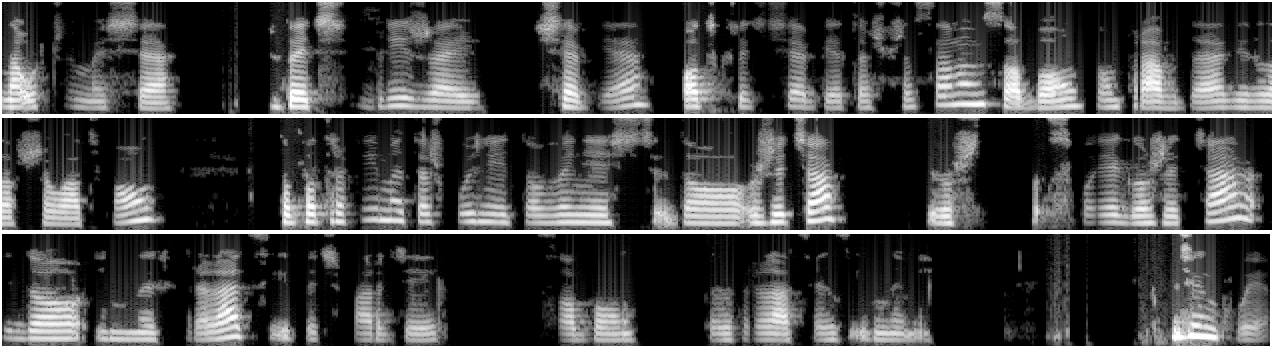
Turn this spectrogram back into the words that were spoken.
nauczymy się być bliżej siebie, odkryć siebie też przed samym sobą, tą prawdę, nie zawsze łatwą, to potrafimy też później to wynieść do życia, już swojego życia i do innych relacji być bardziej sobą w relacjach z innymi. Dziękuję.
